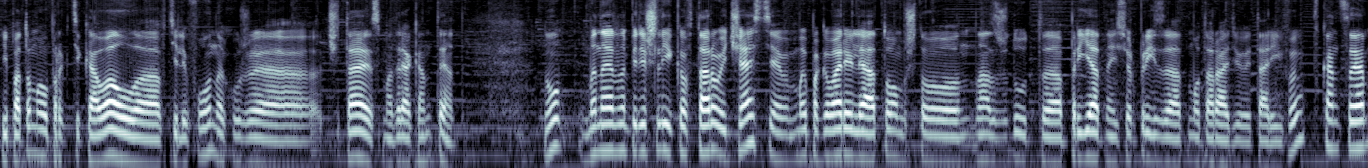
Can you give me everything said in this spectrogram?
и потом его практиковал э, в телефонах уже, читая, смотря контент. Ну, мы, наверное, перешли ко второй части. Мы поговорили о том, что нас ждут э, приятные сюрпризы от моторадио и тарифы в конце.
